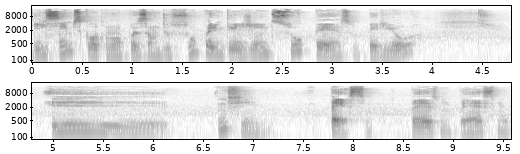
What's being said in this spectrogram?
Ele sempre se colocou numa posição de super inteligente, super superior. E. Enfim, péssimo. Péssimo, péssimo.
